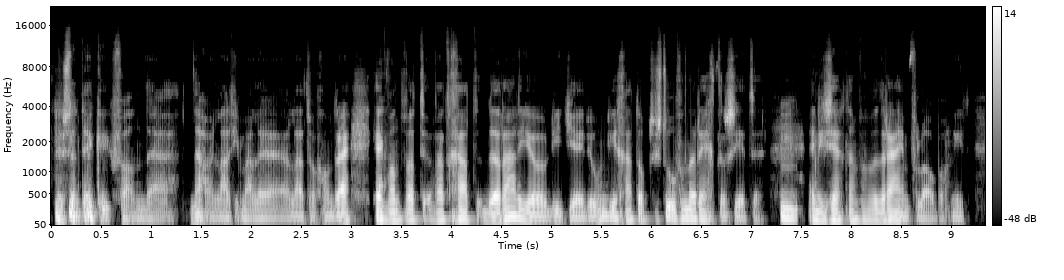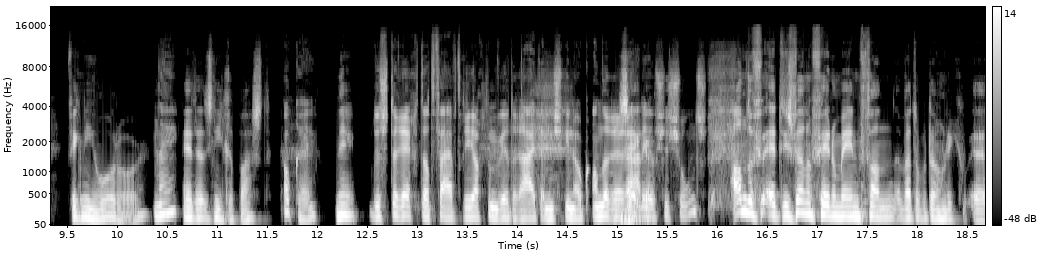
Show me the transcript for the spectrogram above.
Dus dan denk ik van, eh, nou, laat hij maar, eh, laten we gewoon draaien. Kijk, want wat, wat gaat de radio-dj doen? Die gaat op de stoel van de rechter zitten. Mm. En die zegt dan van, we draaien hem voorlopig niet. Vind ik niet horen, hoor. Nee? Nee, dat is niet gepast. Oké. Nee. Dus terecht dat 538 hem weer draait en misschien ook andere Zeker. radiostations. Ander, het is wel een fenomeen van wat op het ogenblik eh,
